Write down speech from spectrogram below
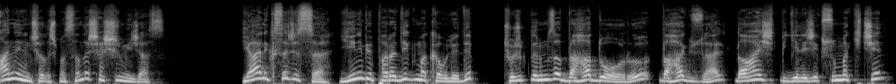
annenin çalışmasına da şaşırmayacağız. Yani kısacası yeni bir paradigma kabul edip çocuklarımıza daha doğru, daha güzel, daha eşit bir gelecek sunmak için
